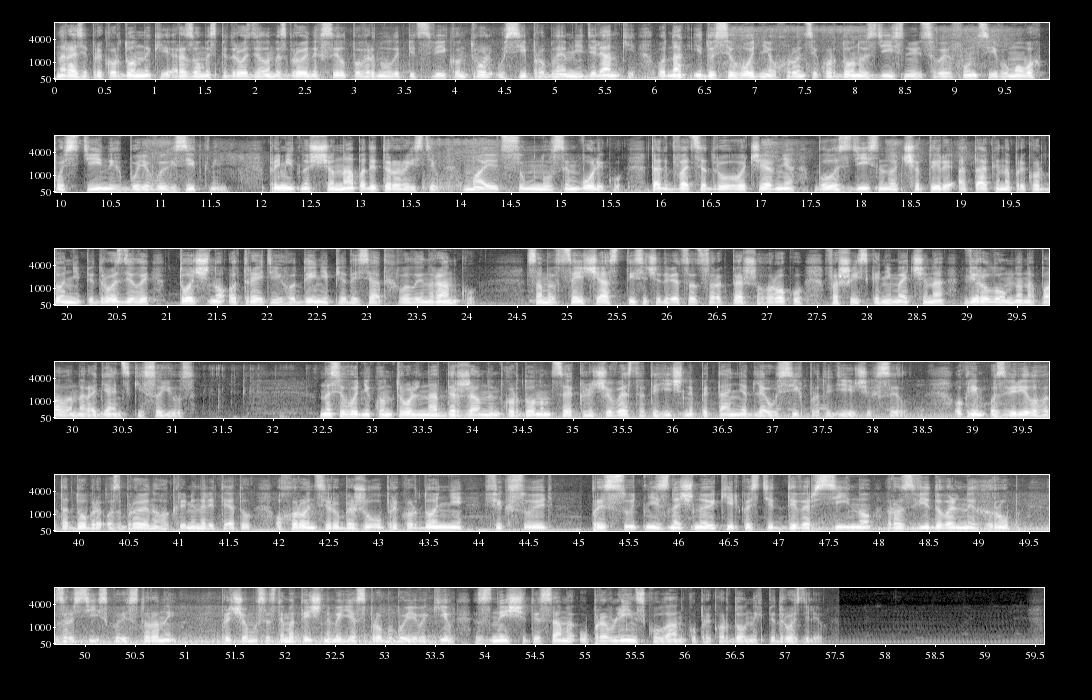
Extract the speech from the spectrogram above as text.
Наразі прикордонники разом із підрозділами збройних сил повернули під свій контроль усі проблемні ділянки. Однак і до сьогодні охоронці кордону здійснюють свої функції в умовах постійних бойових зіткнень. Примітно, що напади терористів мають сумну символіку. Так, 22 червня було здійснено чотири атаки на прикордонні підрозділи точно о 3 годині 50 хвилин ранку. Саме в цей час 1941 року фашистська Німеччина віроломно напала на Радянський Союз. На сьогодні контроль над державним кордоном це ключове стратегічне питання для усіх протидіючих сил. Окрім озвірілого та добре озброєного криміналітету, охоронці рубежу у прикордонні фіксують присутність значної кількості диверсійно-розвідувальних груп з російської сторони. Причому систематичними є спроби бойовиків знищити саме управлінську ланку прикордонних підрозділів.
